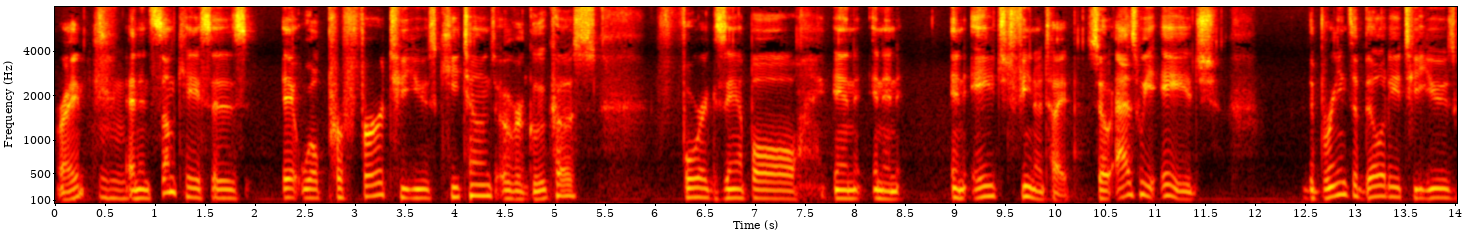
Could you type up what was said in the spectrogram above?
right? Mm-hmm. And in some cases, it will prefer to use ketones over glucose. For example, in in an an aged phenotype. So as we age, the brain's ability to use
